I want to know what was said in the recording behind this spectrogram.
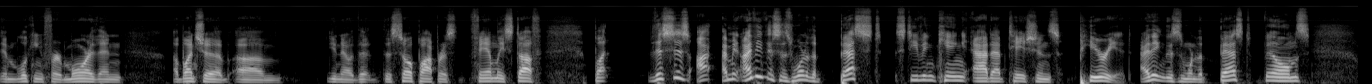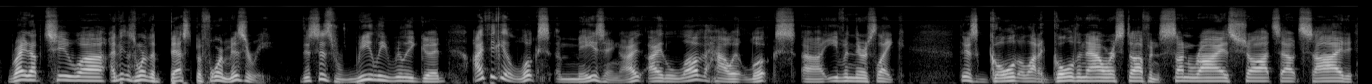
am looking for more than a bunch of um, you know the the soap operas family stuff but this is I, I mean i think this is one of the best stephen king adaptations period i think this is one of the best films right up to uh, i think it's one of the best before misery this is really really good i think it looks amazing i, I love how it looks uh, even there's like there's gold a lot of golden hour stuff and sunrise shots outside it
